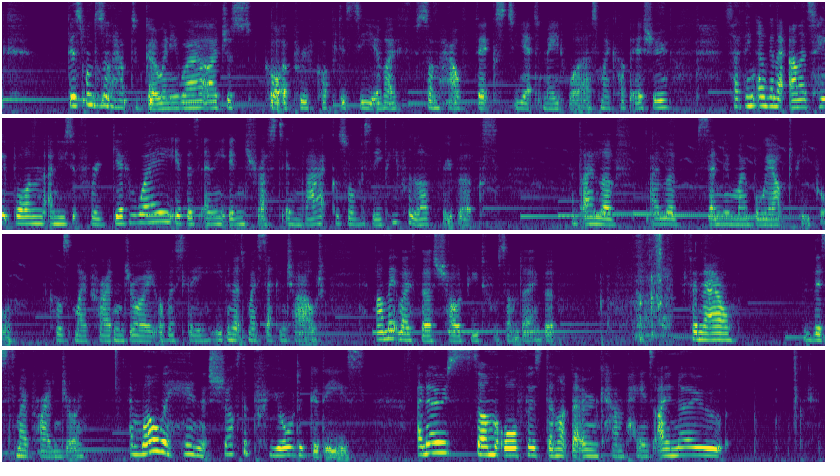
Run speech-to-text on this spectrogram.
this one doesn't have to go anywhere. I just got a proof copy to see if I've somehow fixed yet made worse my cover issue. So I think I'm going to annotate one and use it for a giveaway if there's any interest in that because obviously people love free books and I love I love sending my boy out to people because my pride and joy obviously even though it's my second child I'll make my first child beautiful someday, but for now, this is my pride and joy. And while we're here, let's show off the pre-order goodies. I know some authors done like their own campaigns. I know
